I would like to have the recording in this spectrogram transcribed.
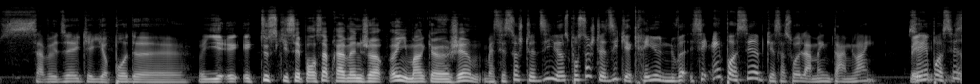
Ça veut dire qu'il n'y a pas de. il- et, tout ce qui s'est passé après Avenger 1, il manque un gemme. Ben, c'est ça, que je te dis. là. C'est pour ça que je te dis qu'il a créé une nouvelle. C'est impossible que ça soit la même timeline. C'est impossible.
